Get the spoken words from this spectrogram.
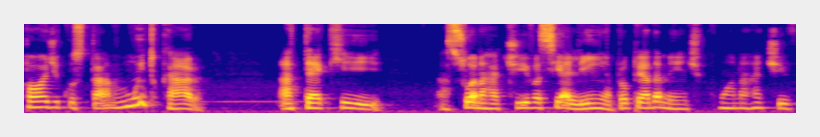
pode custar muito caro, até que a sua narrativa se alinhe apropriadamente com a narrativa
